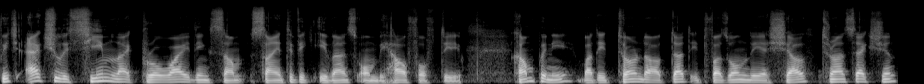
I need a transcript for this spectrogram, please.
which actually seemed like providing some scientific events on behalf of the company, but it turned out that it was only a shell transaction,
